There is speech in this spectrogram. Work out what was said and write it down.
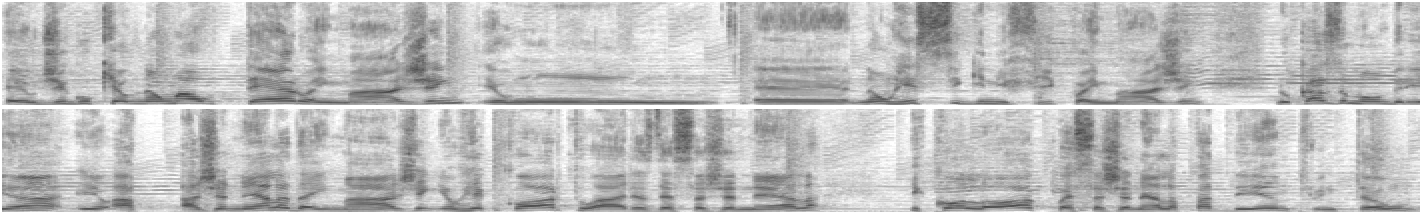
eu digo que eu não altero a imagem, eu não, é, não ressignifico a imagem. No caso do Mondrian, eu, a, a janela da imagem, eu recorto áreas dessa janela e coloco essa janela para dentro. Então,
